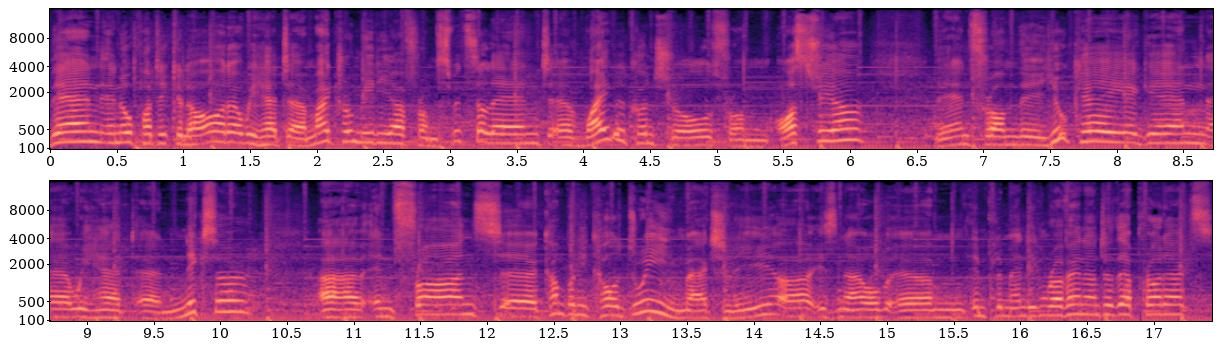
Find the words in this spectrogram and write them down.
then, in no particular order, we had uh, Micromedia from Switzerland, uh, Weigel Control from Austria. Then from the UK again, uh, we had uh, Nixer. Uh, in France, a company called Dream actually uh, is now um, implementing Ravenna into their products.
